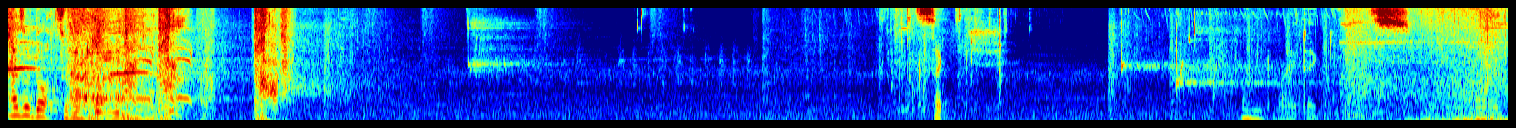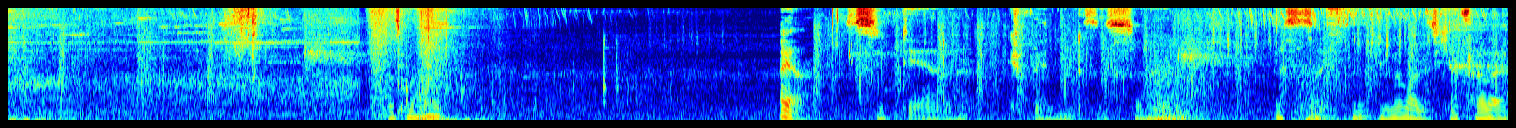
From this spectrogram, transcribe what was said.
Also doch zu den Druiden. Zack. Und weiter geht's. Was machen? Ah ja, siebte Erde. Quen, das ist... Äh, das ist halt, ne? Nehmen wir mal sicherheitshalber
